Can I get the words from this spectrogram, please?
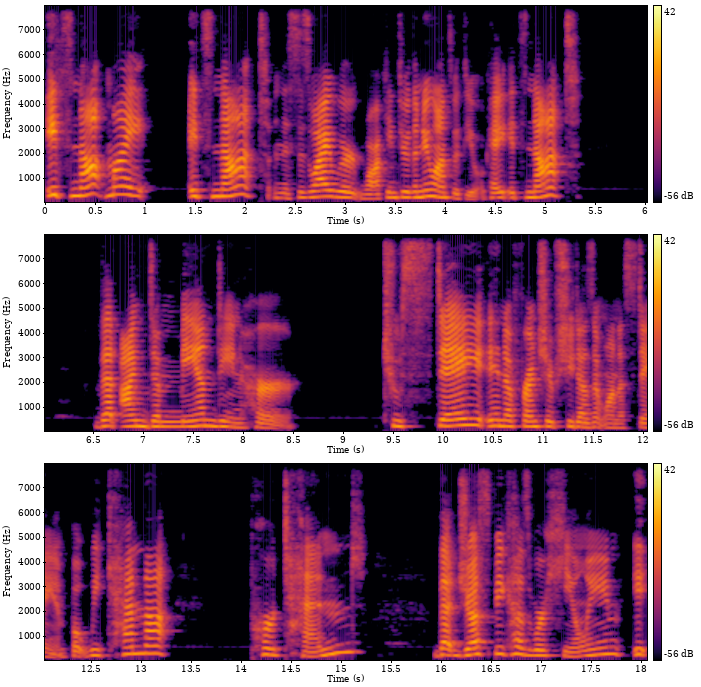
it's not my it's not and this is why we're walking through the nuance with you, okay? It's not that I'm demanding her to stay in a friendship she doesn't want to stay in. But we cannot pretend that just because we're healing, it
